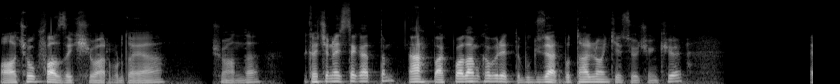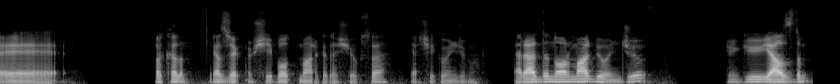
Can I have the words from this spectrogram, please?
Aa çok fazla kişi var burada ya. Şu anda. Birkaçına istek attım. Hah bak bu adam kabul etti. Bu güzel. Bu talon kesiyor çünkü. Ee, bakalım yazacak mı bir şey. Bot mu arkadaş yoksa gerçek oyuncu mu? Herhalde normal bir oyuncu. Çünkü yazdım.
